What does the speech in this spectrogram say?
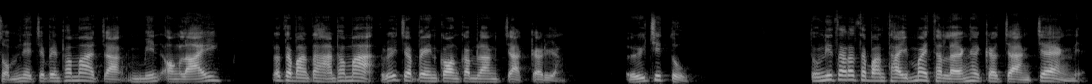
สมเนี่ยจะเป็นพม่าจากมินอองไลรัฐบาลทหารพม่า หรือจะเป็นกองกำลังจากกะเหรี่ยง หรือชิตู ตรงนี้ถ้ารัฐบาลไทยไม่แถลงให้กระจ่างแจ้งเนี่ย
